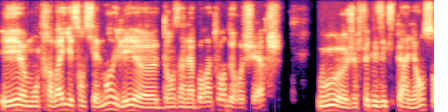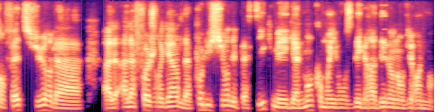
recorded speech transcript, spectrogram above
Et euh, mon travail essentiellement, il est euh, dans un laboratoire de recherche où je fais des expériences en fait sur la, à la fois je regarde la pollution des plastiques, mais également comment ils vont se dégrader dans l'environnement.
